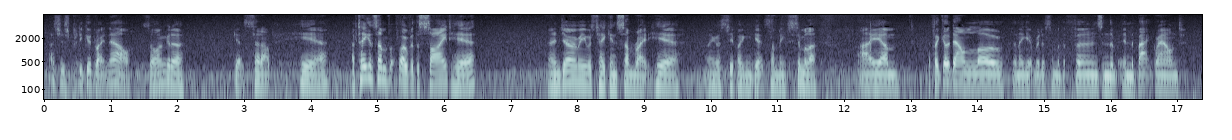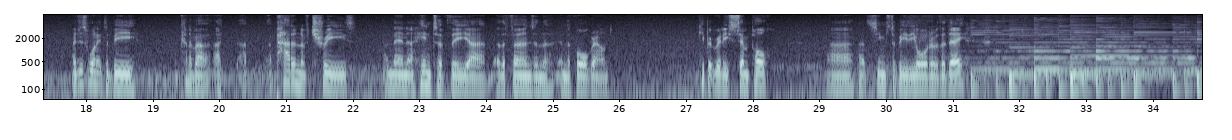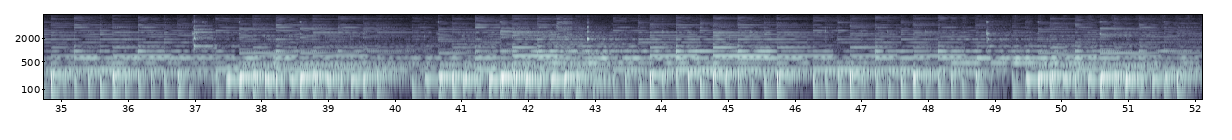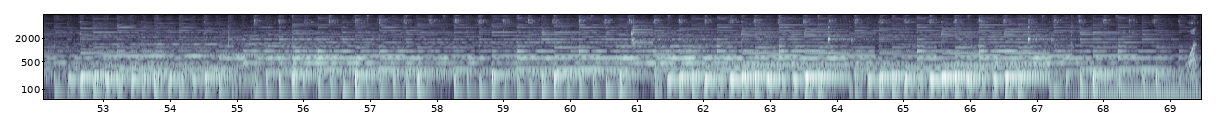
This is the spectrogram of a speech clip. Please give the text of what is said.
actually pretty good right now. So I'm gonna get set up here. I've taken some over the side here and Jeremy was taking some right here. I'm going to see if I can get something similar. I um, if I go down low, then I get rid of some of the ferns in the in the background. I just want it to be kind of a, a, a pattern of trees, and then a hint of the uh, of the ferns in the in the foreground. Keep it really simple. Uh, that seems to be the order of the day.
